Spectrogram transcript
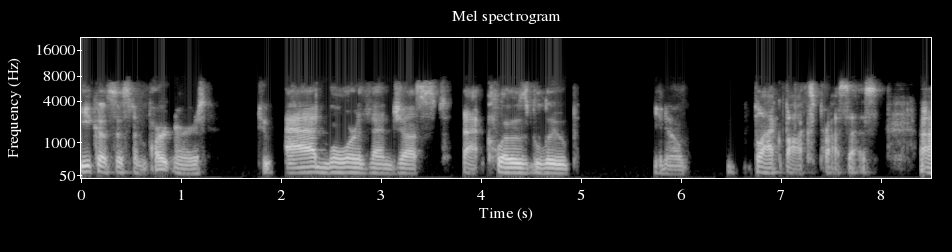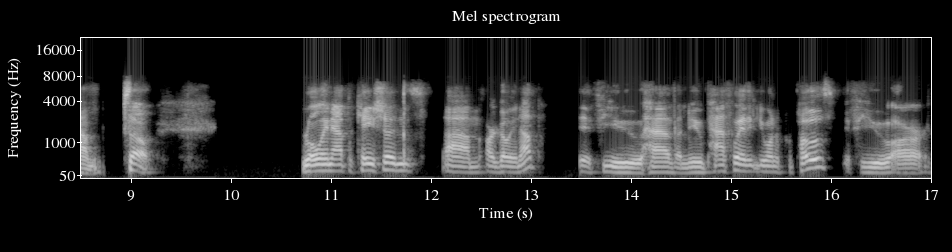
ecosystem partners to add more than just that closed loop, you know, black box process. Um, so rolling applications um, are going up. If you have a new pathway that you want to propose, if you are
